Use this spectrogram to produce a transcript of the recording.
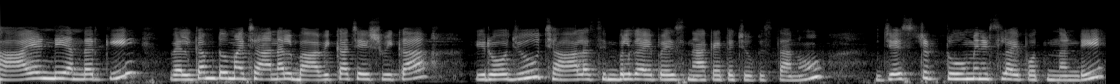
హాయ్ అండి అందరికీ. Welcome to my channel Bhavika Cheshvika. ఈరోజు చాలా సింపుల్గా అయిపోయే స్నాక్ అయితే చూపిస్తాను. జస్ట్ టూ మినిట్స్లో అయిపోతుందండి.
